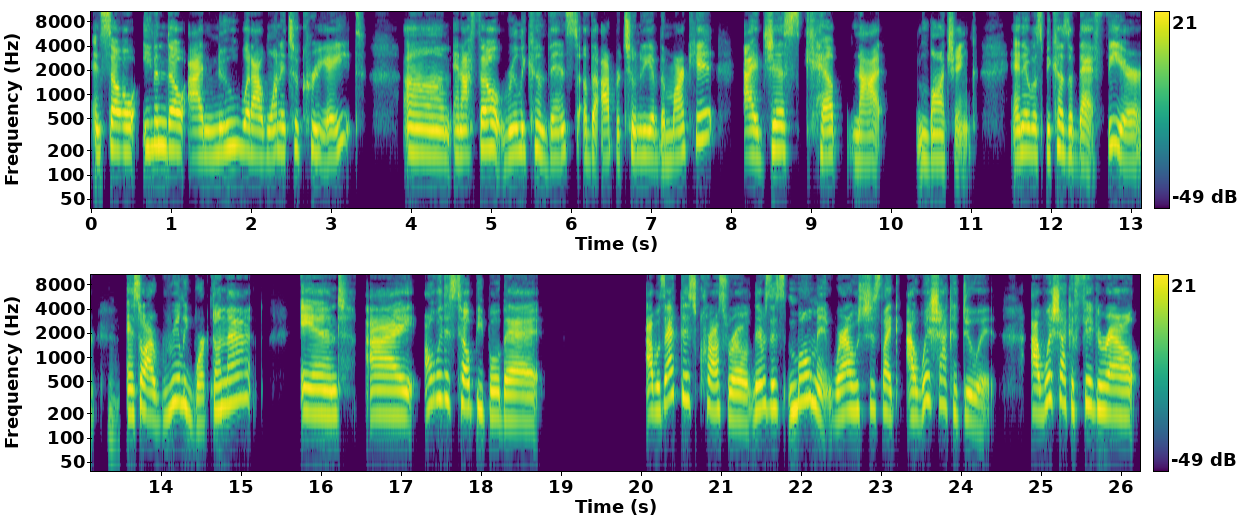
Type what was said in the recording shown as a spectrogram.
And so, even though I knew what I wanted to create, um, and I felt really convinced of the opportunity of the market. I just kept not launching. And it was because of that fear. Mm. And so I really worked on that. And I always tell people that I was at this crossroad. There was this moment where I was just like, I wish I could do it. I wish I could figure out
